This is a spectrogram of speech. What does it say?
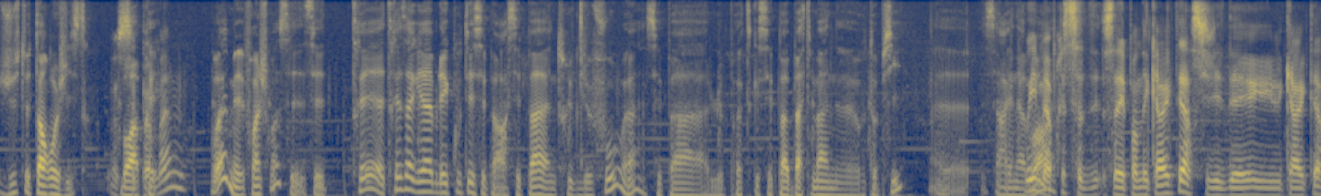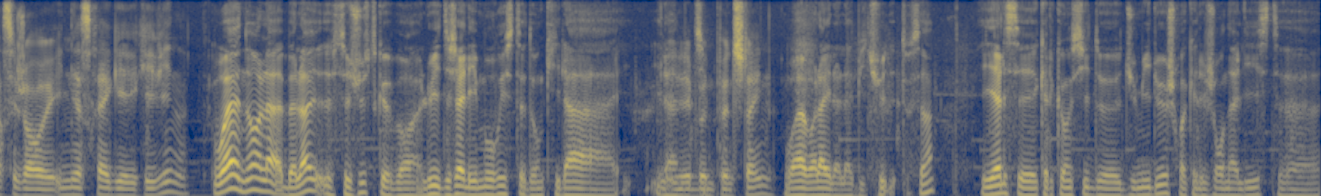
juste t'enregistres. C'est Bon, après- pas mal. Ouais, mais franchement, c'est c'est très, très agréable à écouter. C'est pas, c'est pas un truc de fou. Hein. C'est pas le c'est pas Batman euh, Autopsie. Euh, ça n'a rien à Oui, voir. mais après, ça, ça dépend des caractères. Si les, des- les caractères, c'est genre euh, Inès Reg et Kevin, Ouais, non, là, ben là, c'est juste que bon, lui déjà, il est humoriste, donc il a, il a les petit- bonnes punchlines. Ouais, voilà, il a l'habitude et tout ça. Et elle, c'est quelqu'un aussi de- du milieu, je crois qu'elle est journaliste, euh,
